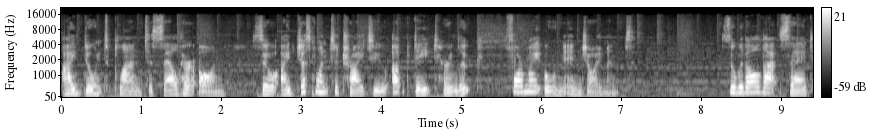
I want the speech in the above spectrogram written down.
I don't plan to sell her on, so I just want to try to update her look for my own enjoyment. So, with all that said,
